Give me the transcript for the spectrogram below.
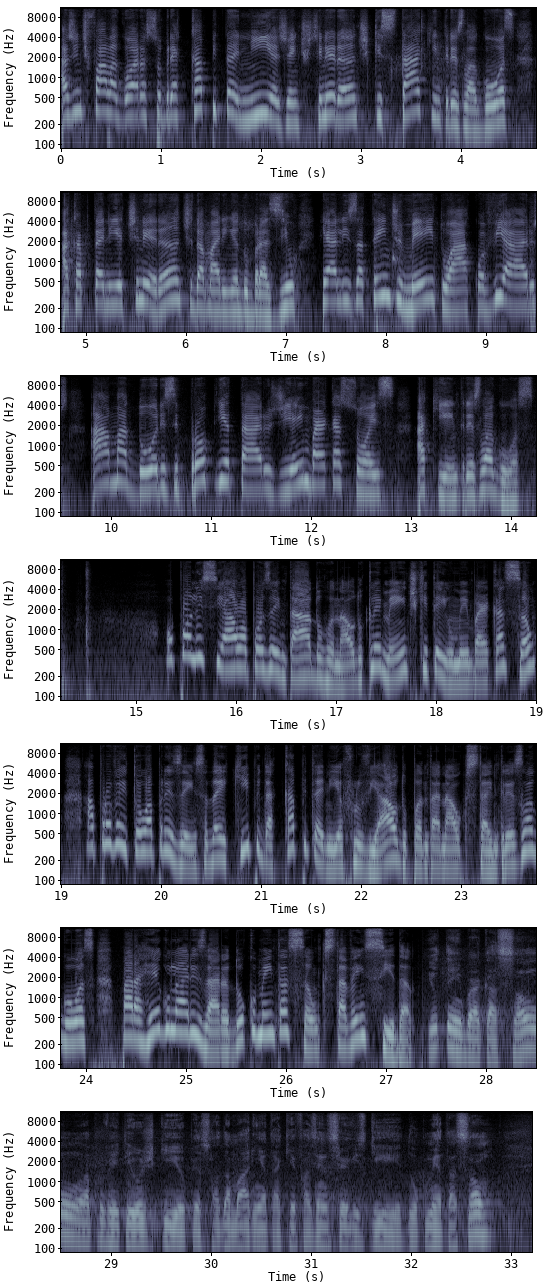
A gente fala agora sobre a capitania, gente, itinerante, que está aqui em Três Lagoas. A capitania itinerante da Marinha do Brasil realiza atendimento a aquaviários, a amadores e proprietários de embarcações aqui em Três Lagoas. O policial aposentado Ronaldo Clemente, que tem uma embarcação, aproveitou a presença da equipe da Capitania Fluvial do Pantanal, que está em Três Lagoas, para regularizar a documentação que está vencida. Eu tenho embarcação, aproveitei hoje que o pessoal da Marinha está aqui fazendo serviço de documentação.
